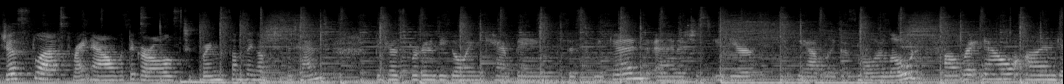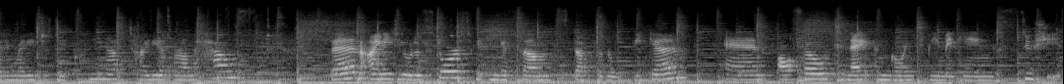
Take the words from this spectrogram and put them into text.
Just left right now with the girls to bring something up to the tent because we're gonna be going camping this weekend and it's just easier if we have like a smaller load. Uh, right now I'm getting ready just to clean up, tidy up around the house. Then I need to go to the store so we can get some stuff for the weekend. And also tonight I'm going to be making sushi.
